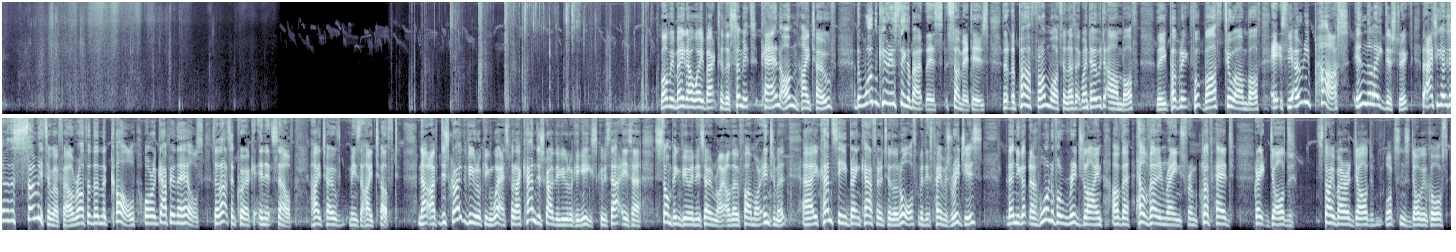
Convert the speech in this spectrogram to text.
Well, we made our way back to the summit cairn on High Tove. The one curious thing about this summit is that the path from Watendlath went over to Armboth, the public footpath to Armboth. It's the only pass in the Lake District that actually goes over the summit of a fell rather than the col or a gap in the hills. So that's a quirk in itself. High Tove means the high tuft. Now, I've described the view looking west, but I can describe the view looking east because that is a stomping view in its own right, although far more intimate. Uh, you can see Blencathra to the north with its famous ridges. Then you've got the wonderful ridge line of the Helvellyn range from Clough Head, Great Dodd, Stybarrow Dodd, Watson's dog, of course.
